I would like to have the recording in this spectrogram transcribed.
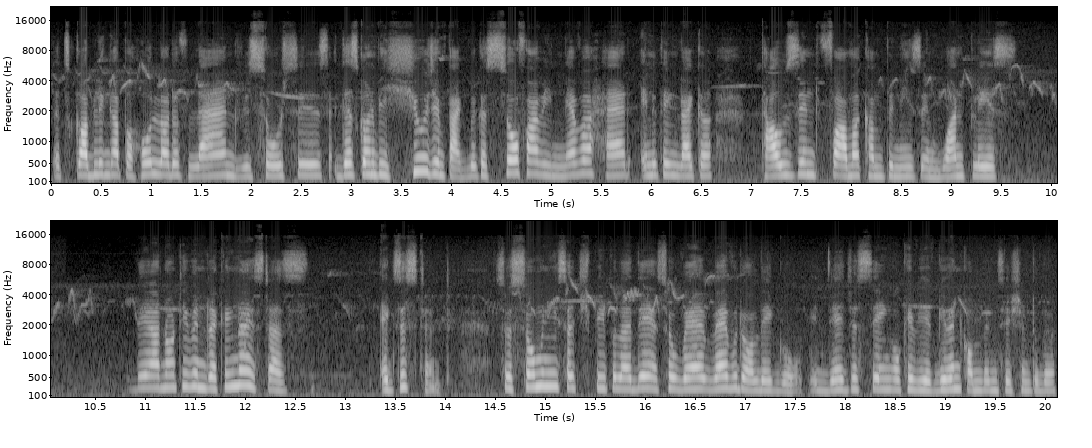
that's gobbling up a whole lot of land, resources. There's going to be huge impact because so far we never had anything like a thousand pharma companies in one place. They are not even recognized as existent. So, so many such people are there. So, where, where would all they go? They're just saying, okay, we have given compensation to the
